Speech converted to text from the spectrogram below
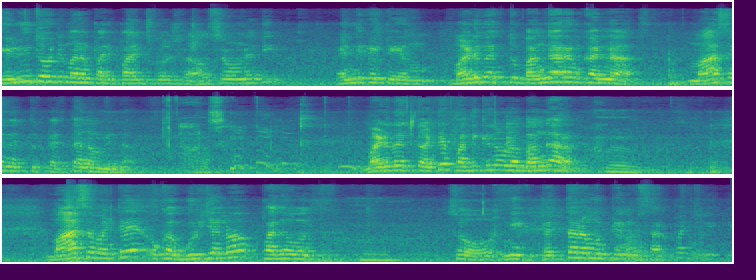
తెలివితోటి మనం పరిపాలించుకోవాల్సిన అవసరం ఉన్నది. ఎందుకంటే మడువెత్తు బంగారం కన్నా మాసమెత్తు పెత్తనం విన్న మడువెత్తు అంటే పది కిలోల బంగారం. మాసం అంటే ఒక గురిజలో పదో వంతు. సో నీకు పెత్తనం ఉంటే నువ్వు సర్పంచ్ అయితే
